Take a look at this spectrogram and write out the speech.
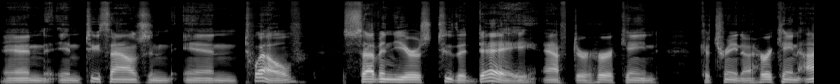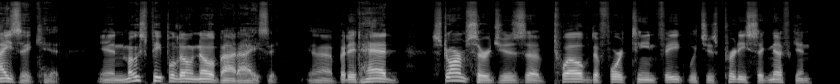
And in 2012, seven years to the day after Hurricane Katrina, Hurricane Isaac hit. And most people don't know about Isaac, uh, but it had storm surges of 12 to 14 feet, which is pretty significant.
